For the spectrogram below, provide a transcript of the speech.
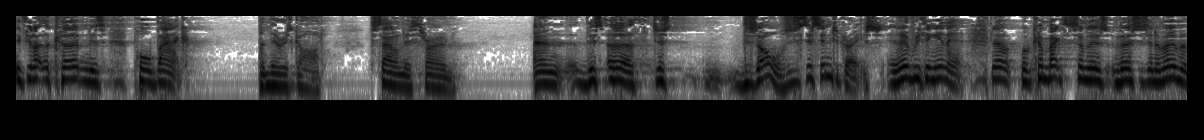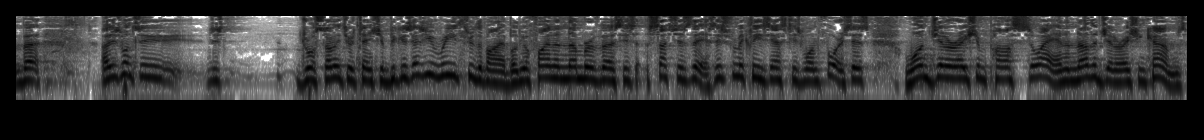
if you like, the curtain is pulled back and there is God sat on his throne. And this earth just dissolves, it just disintegrates and everything in it. Now, we'll come back to some of those verses in a moment, but I just want to just draw something to your attention because as you read through the Bible, you'll find a number of verses such as this. This is from Ecclesiastes 1.4. It says, one generation passes away and another generation comes,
